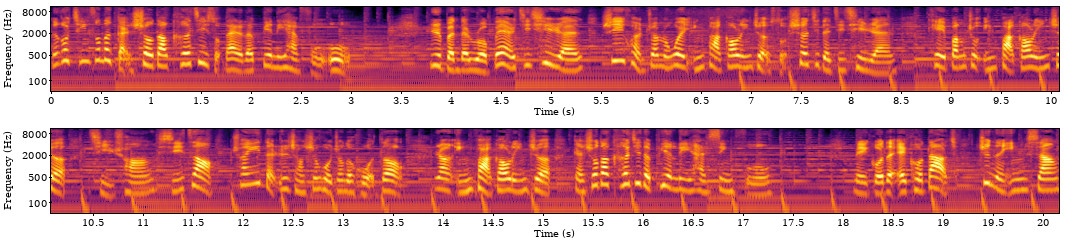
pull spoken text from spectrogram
能够轻松地感受到科技所带来的便利和服务。日本的若贝尔机器人是一款专门为银发高龄者所设计的机器人，可以帮助银发高龄者起床、洗澡、穿衣等日常生活中的活动，让银发高龄者感受到科技的便利和幸福。美国的 Echo Dot 智能音箱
